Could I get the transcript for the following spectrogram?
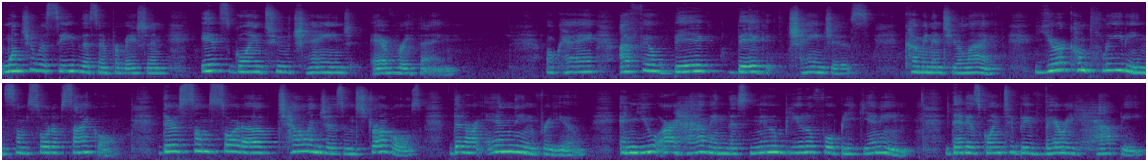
Once you receive this information, it's going to change everything. Okay? I feel big, big changes coming into your life. You're completing some sort of cycle. There's some sort of challenges and struggles that are ending for you. And you are having this new beautiful beginning that is going to be very happy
